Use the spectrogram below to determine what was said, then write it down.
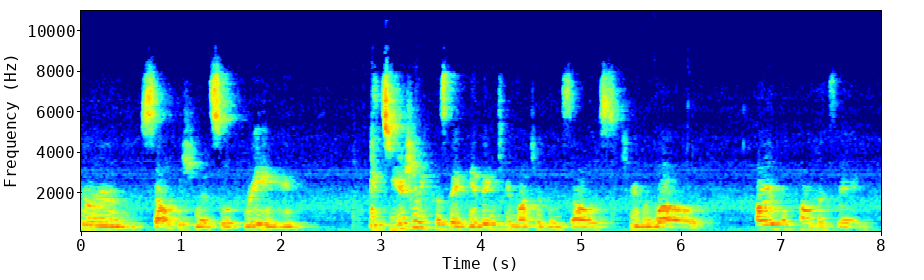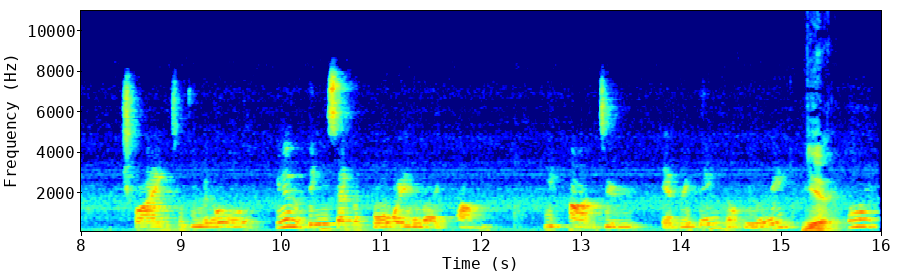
through selfishness or greed. It's usually because they're giving too much of themselves to the world, over promising, trying to do it all. You know the thing you said before where you're like, um, you can't do everything, not really. Yeah. Well,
